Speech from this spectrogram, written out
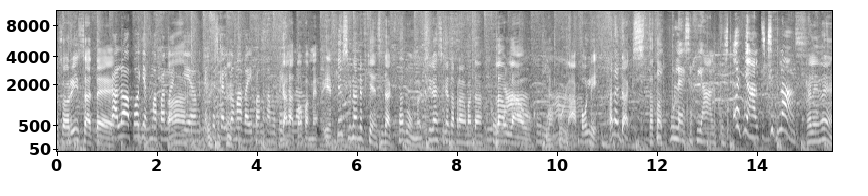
ήρθατε. καλά, καλώ ορίσατε. Καλό απόγευμα, Παναγία μου. Και χθες καλή εβδομάδα είπαμε, θα μου πεις. Καλά το είπαμε. Οι ευχές να είναι ευχές. Εντάξει, θα δούμε. Σιγά σιγά τα πράγματα. Λαού λαού. κουλά. Λα- Κουλά, πολύ. Αλλά εντάξει, θα τα. Που λες, εφιάλτης. Το εφιάλτης, ξυπνάς. Καλή, ναι.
